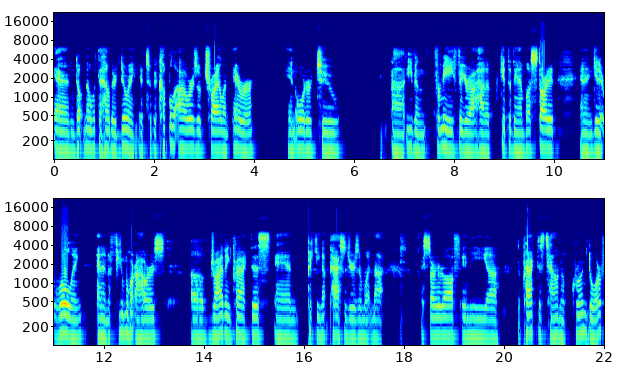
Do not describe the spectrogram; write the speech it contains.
and don't know what the hell they're doing. It took a couple of hours of trial and error in order to uh, even for me figure out how to get the damn bus started and then get it rolling and in a few more hours of driving practice and picking up passengers and whatnot. I started off in the uh, the practice town of Grundorf.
